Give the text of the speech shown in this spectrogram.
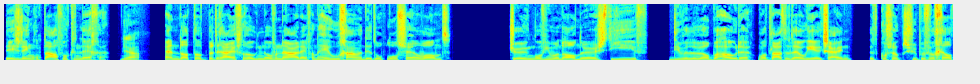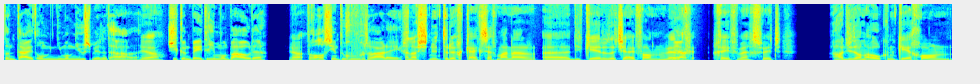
deze dingen op tafel kunt leggen. Ja, En dat dat bedrijf er ook over nadenkt van... hé, hey, hoe gaan we dit oplossen? Want Jung of iemand anders, die, die willen we wel behouden. Want laten we ook eerlijk zijn... het kost ook superveel geld en tijd om niemand nieuws binnen te halen. ja. Dus je kunt beter iemand behouden. Ja. Vooral als hij een toegevoegde waarde heeft. En als je nu terugkijkt, zeg maar, naar eh, die keren dat jij van werkgever bent geswitcht. Had je dan ook een keer gewoon,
